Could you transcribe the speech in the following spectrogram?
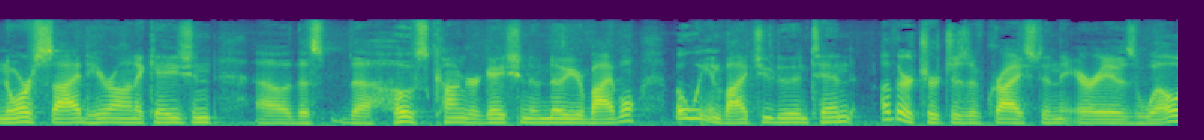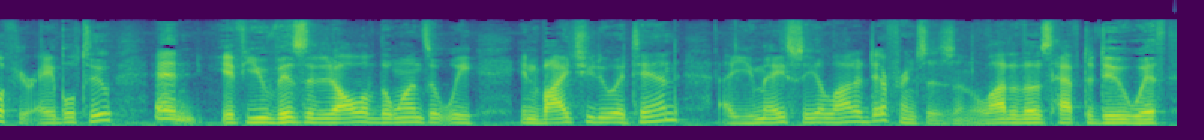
Northside here on occasion, uh, the, the host congregation of Know Your Bible, but we invite you to attend other churches of Christ in the area as well if you're able to. And if you visited all of the ones that we invite you to attend, uh, you may see a lot of differences, and a lot of those have to do with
